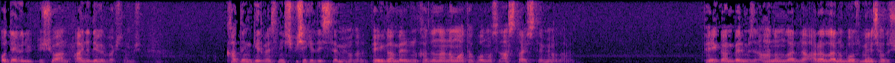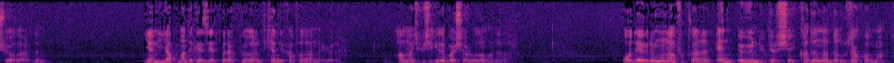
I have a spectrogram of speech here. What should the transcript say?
o devir bitmiş şu an aynı devir başlamış. Kadın girmesini hiçbir şekilde istemiyorlardı. Peygamberimizin kadınlarına muhatap olmasını asla istemiyorlardı. Peygamberimizin hanımlarıyla aralarını bozmaya çalışıyorlardı. Yani yapmadık eziyet bırakmıyorlardı kendi kafalarına göre. Ama hiçbir şekilde başarılı olamadılar. O devrin münafıklarının en övündükleri şey kadınlardan uzak olmaktı.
